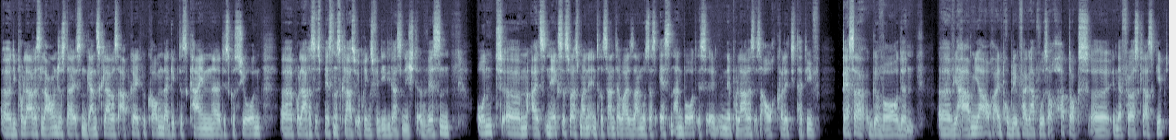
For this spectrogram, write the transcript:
Äh, die Polaris Lounges, da ist ein ganz klares Upgrade gekommen. Da gibt es keine Diskussion. Äh, Polaris ist Business Class übrigens für die, die das nicht wissen. Und ähm, als nächstes, was man interessanterweise sagen muss, das Essen an Bord ist in der Polaris ist auch qualitativ besser geworden. Äh, wir haben ja auch einen Problemfall gehabt, wo es auch Hot Dogs äh, in der First Class gibt,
